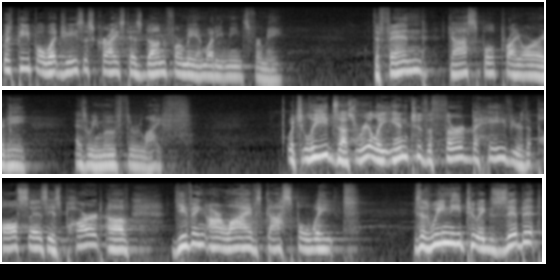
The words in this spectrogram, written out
with people what Jesus Christ has done for me and what he means for me. Defend gospel priority as we move through life. Which leads us really into the third behavior that Paul says is part of giving our lives gospel weight. He says we need to exhibit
